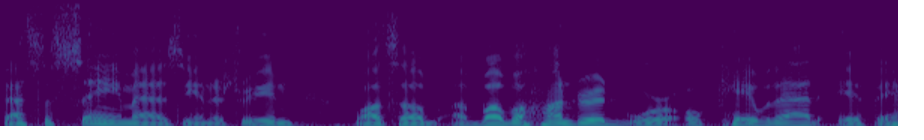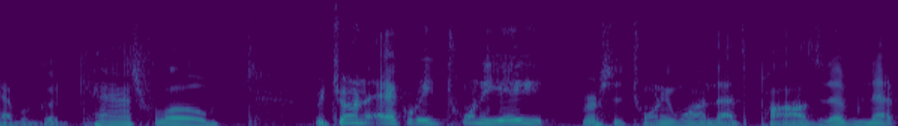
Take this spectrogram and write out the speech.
That's the same as the industry. And while it's ab- above 100, we're okay with that if they have a good cash flow. Return on equity 28 versus 21. That's positive. Net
